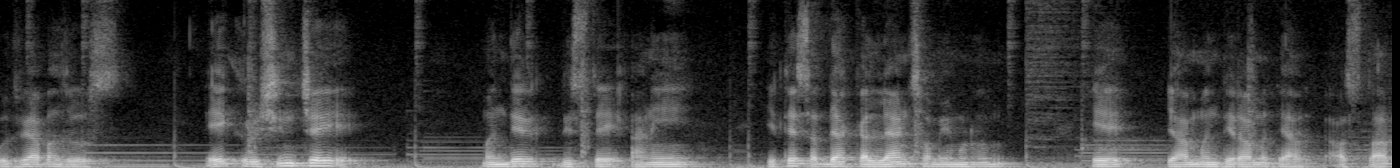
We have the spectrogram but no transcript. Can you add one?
उजव्या बाजूस एक ऋषींचे मंदिर दिसते आणि इथे सध्या कल्याण स्वामी म्हणून हे या मंदिरामध्ये असतात.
